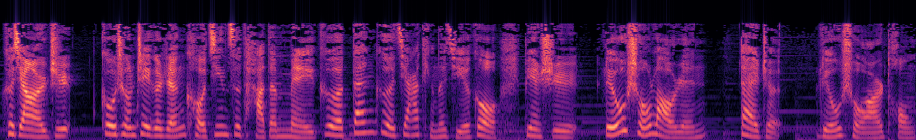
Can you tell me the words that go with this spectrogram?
可想而知。构成这个人口金字塔的每个单个家庭的结构，便是留守老人带着留守儿童。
